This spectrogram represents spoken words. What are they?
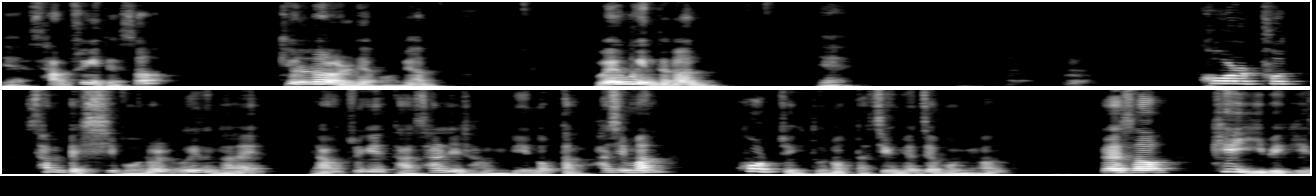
예 상충이 돼서 결론을 내보면 외국인들은 예 콜풋 315를 어디든 간에 양쪽에 다 살릴 확률이 높다. 하지만 콜 쪽이 더 높다. 지금 현재 보면. 그래서 K200이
